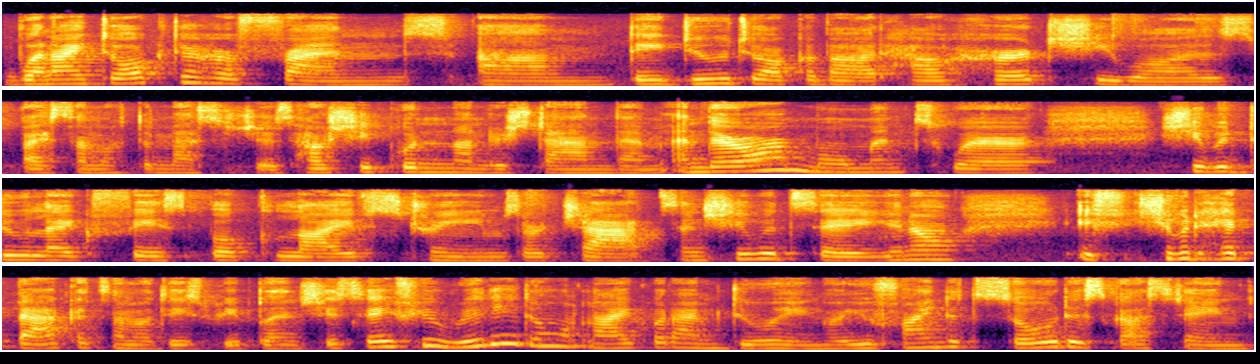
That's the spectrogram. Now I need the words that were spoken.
When I talk to her friends, um, they do talk about how hurt she was by some of the messages, how she couldn't understand them. And there are moments where she would do like Facebook live streams or chats, and she would say, you know, if she would hit back at some of these people and she'd say, if you really don't like what I'm doing or you find it so disgusting,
